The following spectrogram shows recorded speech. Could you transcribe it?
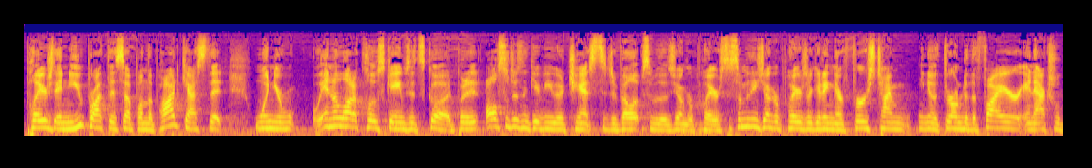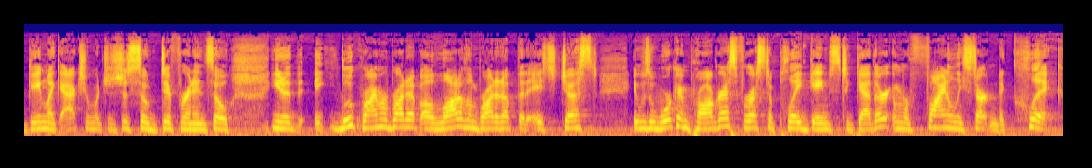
players, and you brought this up on the podcast that when you're in a lot of close games, it's good, but it also doesn't give you a chance to develop some of those younger players. So some of these younger players are getting their first time, you know, thrown to the fire in actual game like action, which is just so different. And so, you know, Luke Reimer brought it up, a lot of them brought it up that it's just, it was a work in progress for us to play games together, and we're finally starting to click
